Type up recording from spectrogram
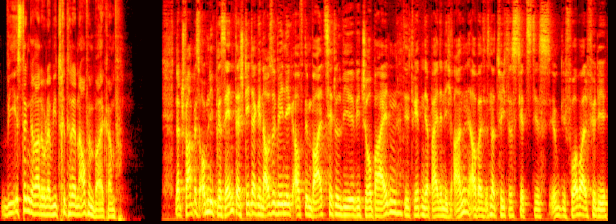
wie ist denn gerade oder wie tritt er denn auf im Wahlkampf? Na, Trump ist omnipräsent, der steht ja genauso wenig auf dem Wahlzettel wie, wie Joe Biden. Die treten ja beide nicht an, aber es ist natürlich das jetzt das irgendwie Vorwahl für die,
